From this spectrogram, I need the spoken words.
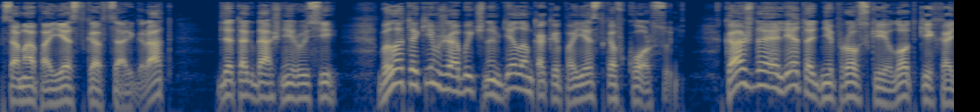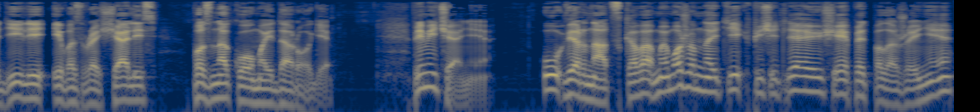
Сама поездка в Царьград для тогдашней Руси была таким же обычным делом, как и поездка в Корсунь. Каждое лето днепровские лодки ходили и возвращались по знакомой дороге. Примечание. У Вернадского мы можем найти впечатляющее предположение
